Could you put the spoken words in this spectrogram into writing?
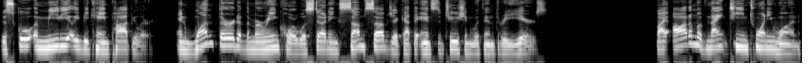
The school immediately became popular, and one third of the Marine Corps was studying some subject at the institution within three years. By autumn of 1921,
